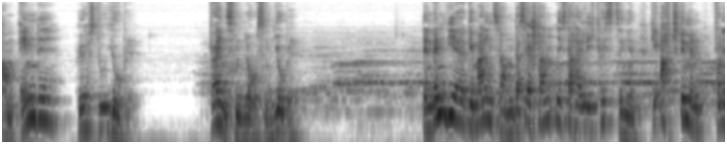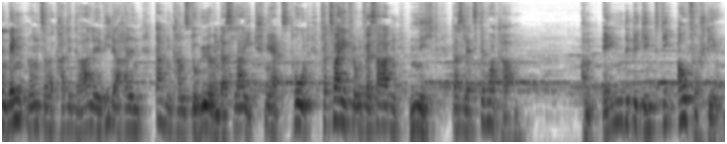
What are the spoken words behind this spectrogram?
Am Ende hörst du Jubel, grenzenlosen Jubel. Denn wenn wir gemeinsam das Erstandnis der Heilig Christ singen, die acht Stimmen von den Wänden unserer Kathedrale widerhallen, dann kannst du hören, dass Leid, Schmerz, Tod, Verzweiflung, Versagen nicht das letzte Wort haben. Am Ende beginnt die Auferstehung.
